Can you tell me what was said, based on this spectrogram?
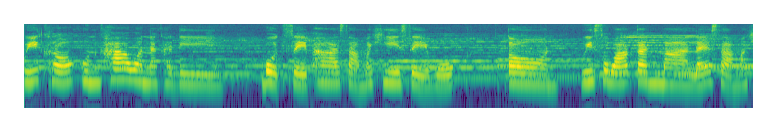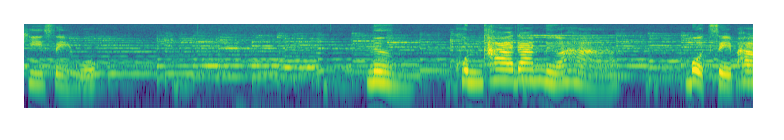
วิเคราะห์คุณค่าวรรณคดี บทเสภาสามัคคีเสวก ตอน วิศวกันมาและสามัคคีเสวก 1. คุณค่าด้านเนื้อหา บทเสภา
